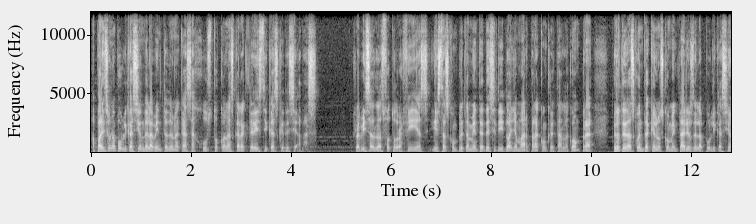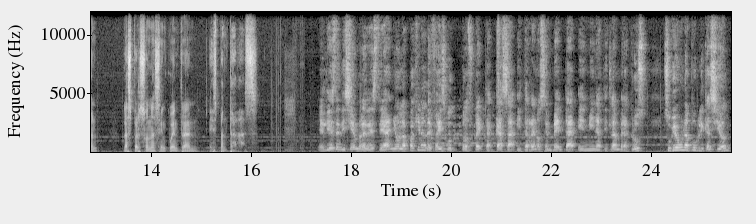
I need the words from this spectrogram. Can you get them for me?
aparece una publicación de la venta de una casa justo con las características que deseabas. Revisas las fotografías y estás completamente decidido a llamar para concretar la compra, pero te das cuenta que en los comentarios de la publicación, las personas se encuentran espantadas. El 10 de diciembre de este año, la página de Facebook Prospecta Casa y Terrenos en Venta en Minatitlán, Veracruz, subió una publicación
